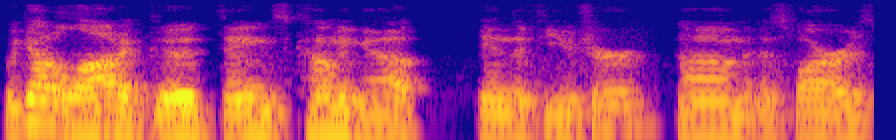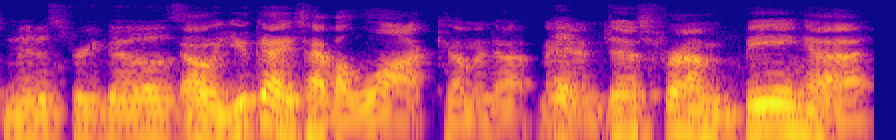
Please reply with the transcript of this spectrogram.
we got a lot of good things coming up in the future um, as far as ministry goes Oh, you guys have a lot coming up, man. Just from being a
